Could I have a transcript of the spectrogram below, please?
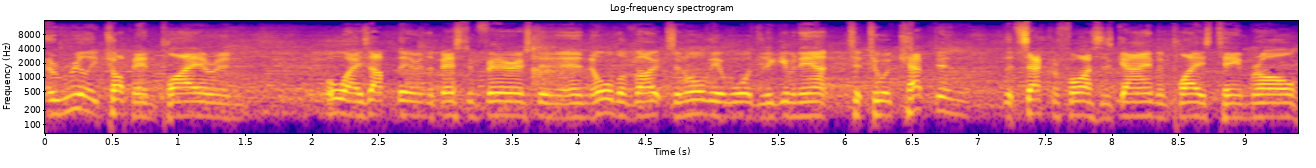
a really top end player and always up there in the best and fairest and, and all the votes and all the awards that are given out to, to, a captain that sacrifices game and plays team role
